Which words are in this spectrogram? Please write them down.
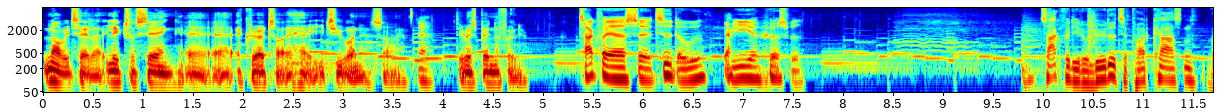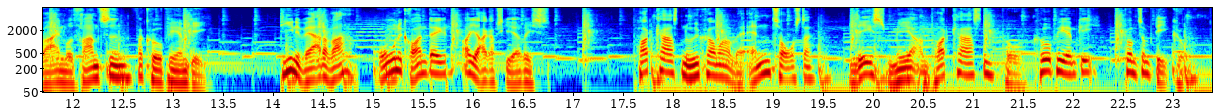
når vi taler elektrificering af, af køretøjer her i 20'erne. Så ja. det bliver spændende at følge. Tak for jeres øh, tid derude. Ja. Vi øh, høres ved. Tak fordi du lyttede til podcasten Vejen mod fremtiden fra KPMG. Dine værter var Rune Grøndal og Jakob Skjerris. Podcasten udkommer hver anden torsdag. Læs mere om podcasten på kpmg.dk.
